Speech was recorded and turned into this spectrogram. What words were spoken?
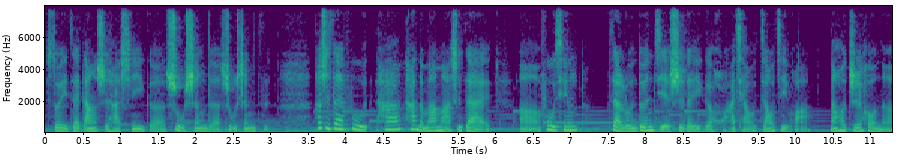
所以在当时他是一个庶生的庶生子。他是在父他他的妈妈是在呃父亲在伦敦结识的一个华侨交际花。然后之后呢，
